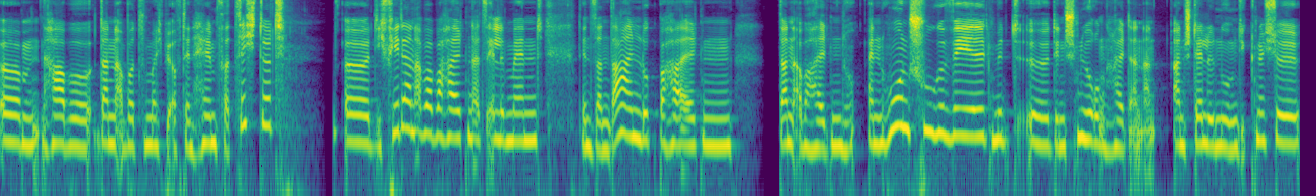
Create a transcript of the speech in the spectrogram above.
ähm, habe dann aber zum Beispiel auf den Helm verzichtet, äh, die Federn aber behalten als Element, den Sandalenlook behalten, dann aber halt einen, einen hohen Schuh gewählt mit äh, den Schnürungen halt an, an, anstelle nur um die Knöchel,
